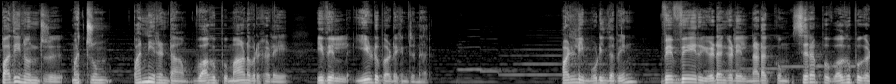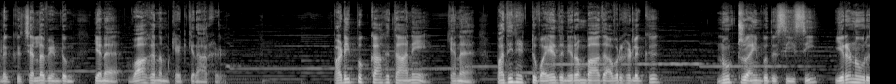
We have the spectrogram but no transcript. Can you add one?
பதினொன்று மற்றும் பன்னிரெண்டாம் வகுப்பு மாணவர்களே இதில் ஈடுபடுகின்றனர். பள்ளி முடிந்தபின் வெவ்வேறு இடங்களில் நடக்கும் சிறப்பு வகுப்புகளுக்கு செல்ல வேண்டும் என வாகனம் கேட்கிறார்கள். படிப்புக்காகத்தானே என பதினெட்டு வயது நிரம்பாத அவர்களுக்கு நூற்று ஐம்பது சிசி இருநூறு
